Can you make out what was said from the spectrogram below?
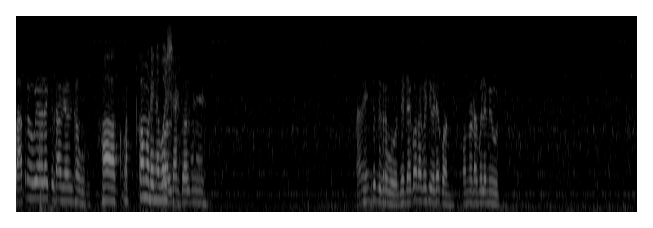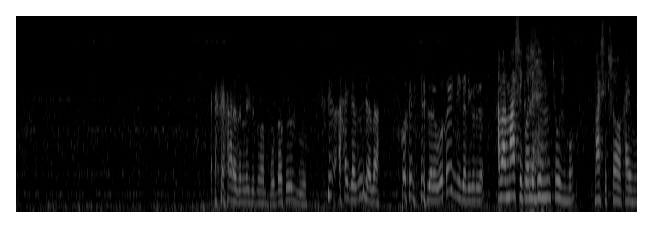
বাথরুমে বই রাখতেছে আমি আমি খাব। হ্যাঁ কমোডিনে বসে কল মি। আমি একটু দেখাবো যেটা কথা কইছি ওটা কোন অন্যটা কইলে মিউট আরে জান লাগছে তোমার বোতা চলবো। আই গেছে সাদা ওই কি করে ওই কি জানি করে। আমার মাসিক হইলে দিম চুষবো মাসিক সহ খাইবো।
